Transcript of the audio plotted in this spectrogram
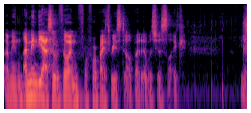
I mean, I mean, yes, they were filming for four by three still, but it was just like, yeah.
